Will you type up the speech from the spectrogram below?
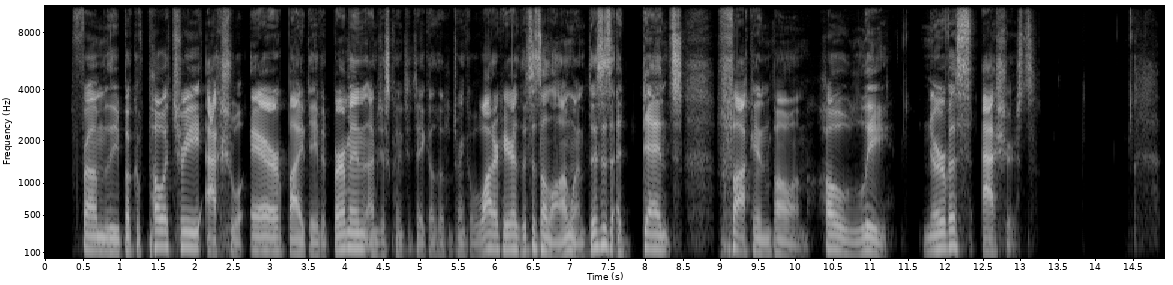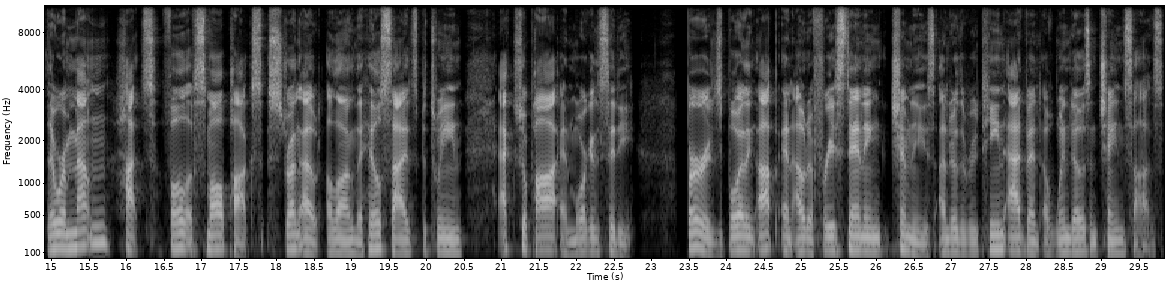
from the book of poetry, Actual Air by David Berman. I'm just going to take a little drink of water here. This is a long one. This is a dense fucking poem. Holy. Nervous Ashers. There were mountain huts full of smallpox strung out along the hillsides between Extrapaw and Morgan City. Birds boiling up and out of freestanding chimneys under the routine advent of windows and chainsaws.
